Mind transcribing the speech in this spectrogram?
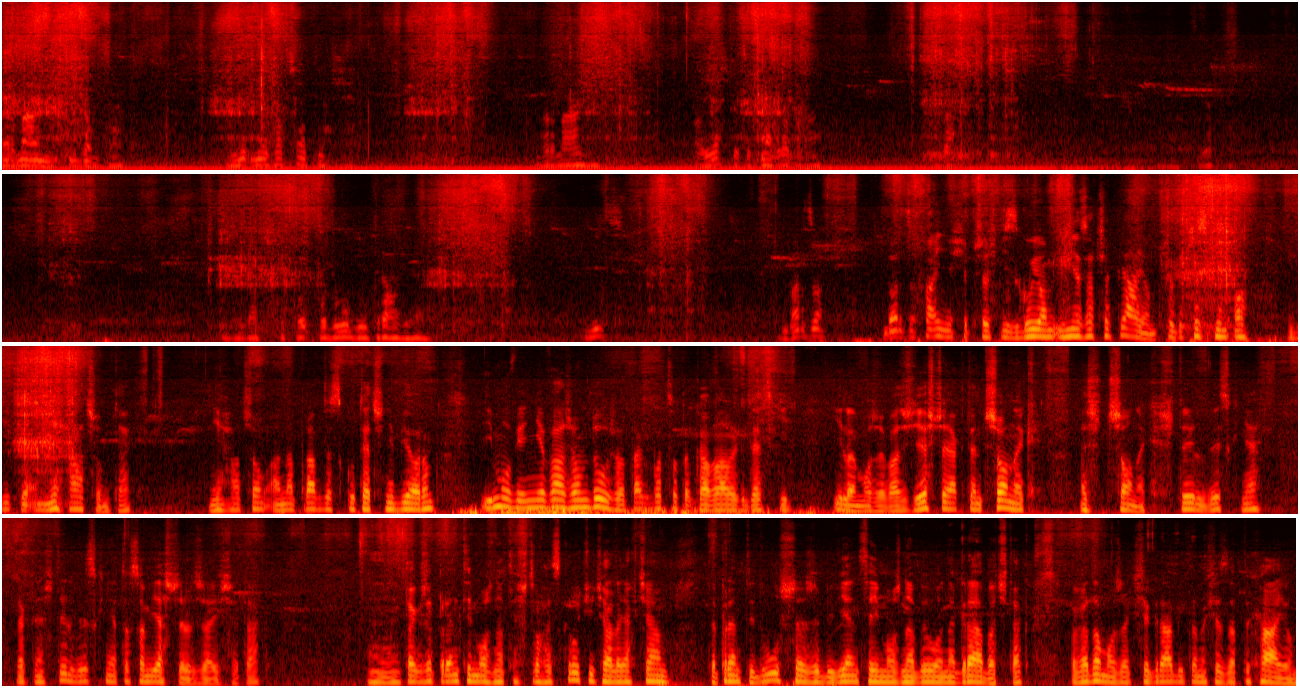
normalnie idą tak, nie, nie się, normalnie. O jeszcze coś nagrabałem. Zobaczcie. Zobaczcie, po, po długiej trawie. Nic. Bardzo, bardzo fajnie się prześlizgują i nie zaczepiają. Przede wszystkim, o, widzicie, nie haczą, tak? Nie haczą, a naprawdę skutecznie biorą. I mówię, nie ważą dużo, tak? Bo co to kawałek deski, ile może ważyć? Jeszcze jak ten trzonek, e, trzonek, sztyl wyschnie, jak ten sztyl wyschnie, to są jeszcze lżejsze, tak? Mm, Także pręty można też trochę skrócić, ale ja chciałem te pręty dłuższe, żeby więcej można było nagrabać, tak? Bo wiadomo, że jak się grabi, to one się zapychają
